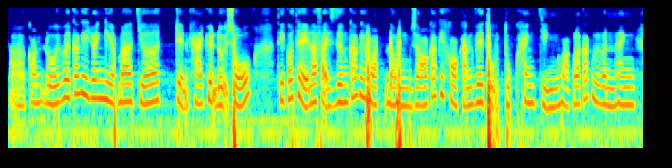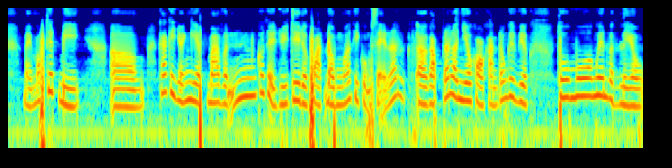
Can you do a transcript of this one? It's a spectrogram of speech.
À, còn đối với các cái doanh nghiệp mà chưa triển khai chuyển đổi số thì có thể là phải dừng các cái hoạt động do các cái khó khăn về thủ tục hành chính hoặc là các vận hành máy móc thiết bị. À, các cái doanh nghiệp mà vẫn có thể duy trì được hoạt động thì cũng sẽ rất à, gặp rất là nhiều khó khăn trong cái việc thu mua nguyên vật liệu.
